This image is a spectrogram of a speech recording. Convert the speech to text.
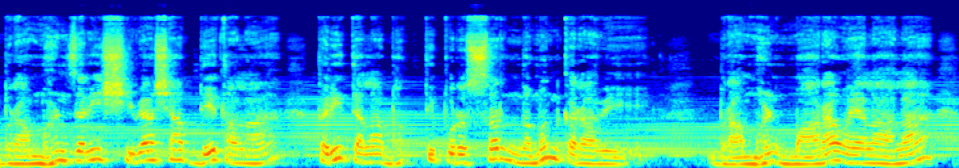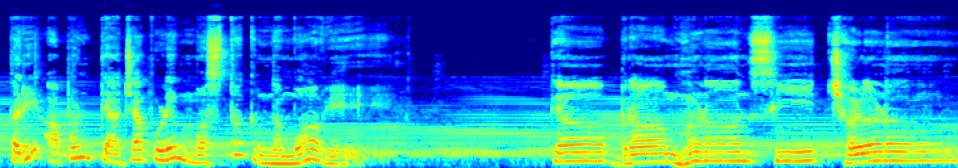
ब्राह्मण जरी शिव्याशाप देत आला तरी त्याला भक्ती पुरस्सर नमन करावे. ब्राह्मण मारावयाला आला तरी आपण त्याच्या पुढे मस्तक नमवावे. त्या ब्राह्मणांशी छळण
